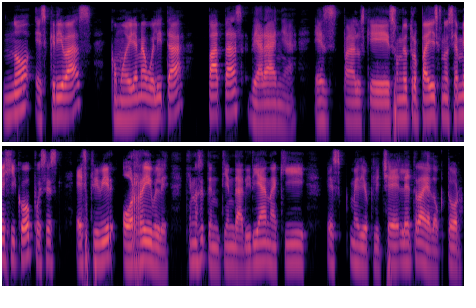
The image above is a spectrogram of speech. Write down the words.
No escribas como diría mi abuelita, patas de araña. Es para los que son de otro país que no sea México, pues es escribir horrible, que no se te entienda. Dirían aquí, es medio cliché, letra de doctor.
